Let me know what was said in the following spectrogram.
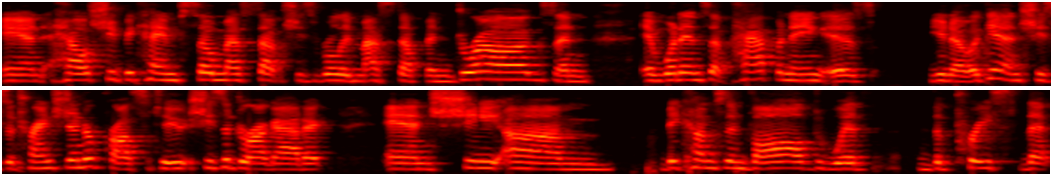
and how she became so messed up she's really messed up in drugs and and what ends up happening is you know again she's a transgender prostitute she's a drug addict and she um becomes involved with the priest that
